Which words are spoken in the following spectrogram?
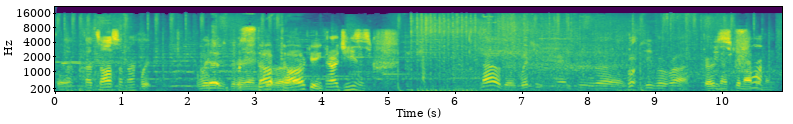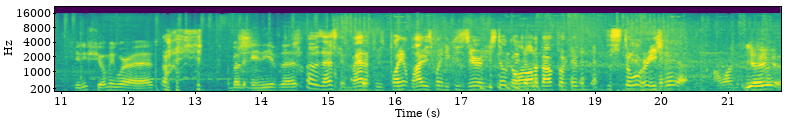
the That's awesome, man. wi- witches that are into, stop uh, talking. Yeah, Jesus. No, the witches are into uh, What? Zero Rock. Crota's Jesus gonna kidnap them. And Can you show me where I asked about any of that? I was asking Matt if he was playing, why he was playing Yakuza Zero, and you're still going on about fucking the story. yeah, I wanted to. Yeah, finish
